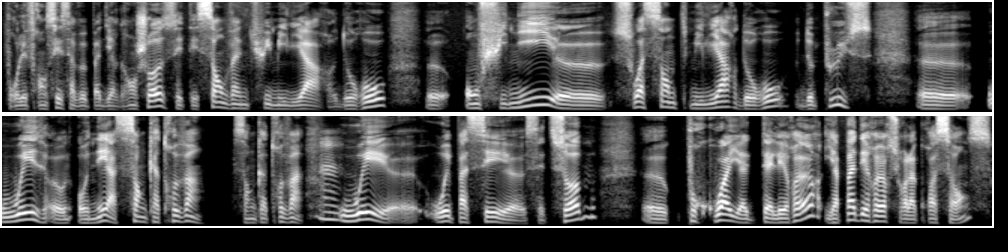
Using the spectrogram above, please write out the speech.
Pour les Français, ça ne veut pas dire grand-chose. C'était 128 milliards d'euros. Euh, on finit 60 euh, milliards d'euros de plus. Euh, où est, on est à 180. 180. Mmh. Où, est, où est passée cette somme? Pourquoi il y a telle erreur? Il n'y a pas d'erreur sur la croissance.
